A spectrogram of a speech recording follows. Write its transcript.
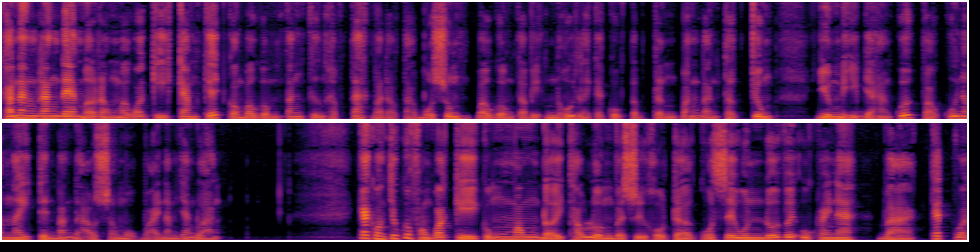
Khả năng răng đe mở rộng mà Hoa Kỳ cam kết còn bao gồm tăng cường hợp tác và đào tạo bổ sung, bao gồm cả việc nối lại các cuộc tập trận bắn đạn thật chung giữa Mỹ và Hàn Quốc vào cuối năm nay trên bán đảo sau một vài năm gián đoạn. Các quan chức quốc phòng Hoa Kỳ cũng mong đợi thảo luận về sự hỗ trợ của Seoul đối với Ukraine và cách Hoa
